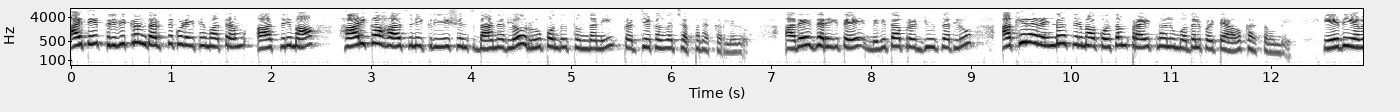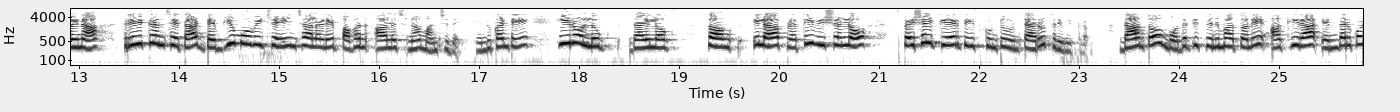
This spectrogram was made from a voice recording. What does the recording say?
అయితే త్రివిక్రమ్ దర్శకుడైతే మాత్రం ఆ సినిమా హారిక హాసుని క్రియేషన్స్ బ్యానర్లో రూపొందుతుందని ప్రత్యేకంగా చెప్పనక్కర్లేదు. అదే జరిగితే మిగతా ప్రొడ్యూసర్లు అఖిర రెండో సినిమా కోసం ప్రయత్నాలు మొదలుపెట్టే అవకాశం ఉంది. ఏది ఏమైనా త్రివిక్రమ్ చేత డెబ్యూ మూవీ చేయించాలనే పవన్ ఆలోచన మంచిదే. ఎందుకంటే హీరో లుక్స్ డైలాగ్స్ సాంగ్స్ ఇలా ప్రతి విషయంలో స్పెషల్ కేర్ తీసుకుంటూ ఉంటారు త్రివిక్రమ్. దాంతో మొదటి సినిమాతోనే అఖిరా ఎందరికో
